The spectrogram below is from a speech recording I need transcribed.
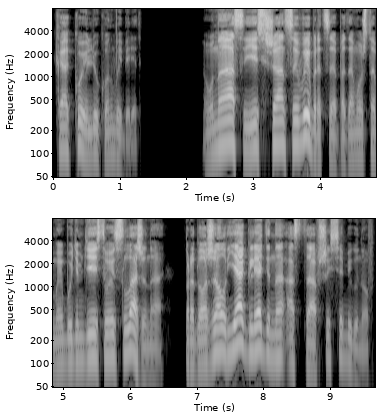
какой люк он выберет. «У нас есть шансы выбраться, потому что мы будем действовать слаженно», продолжал я, глядя на оставшихся бегунов.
